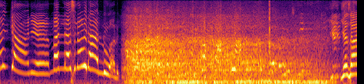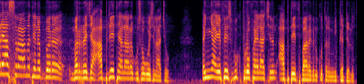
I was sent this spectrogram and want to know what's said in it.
እንጃ እኔ መለስ ነው ይላሉ አሉኝ። የዛሬ አስር ዓመት የነበረ መረጃ update ያላረጉ ሰዎች ናቸው። እኛ የፌስቡክ profile ኣችንን update ባረግን ቁጥር የሚገደሉት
